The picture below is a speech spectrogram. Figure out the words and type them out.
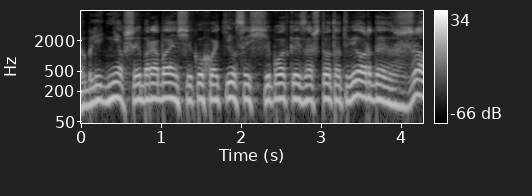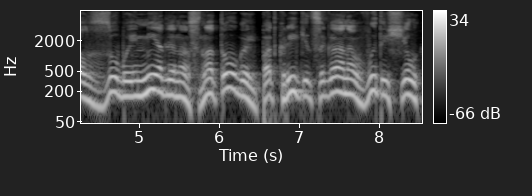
Побледневший барабанщик ухватился щепоткой за что-то твердое, сжал зубы и медленно, с натугой, под крики цыгана, вытащил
